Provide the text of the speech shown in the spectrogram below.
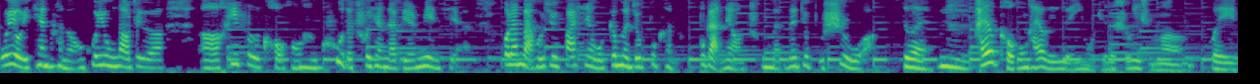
我我有一天可能会用到这个呃黑色的口红，很酷的出现在别人面前。后来买回去发现我根本就不可能不敢那样出门，那就不是我。对，嗯，还有口红还有一个原因，我觉得是为什么会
